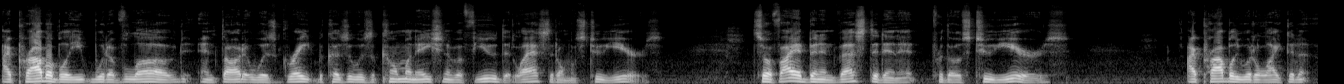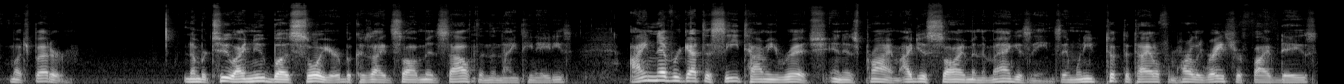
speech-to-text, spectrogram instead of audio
I probably would have loved and thought it was great because it was a culmination of a feud that lasted almost two years. So if I had been invested in it for those two years, I probably would have liked it much better. Number two, I knew Buzz Sawyer because I saw Mid South in the 1980s. I never got to see Tommy Rich in his prime. I just saw him in the magazines. And when he took the title from Harley Race for five days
